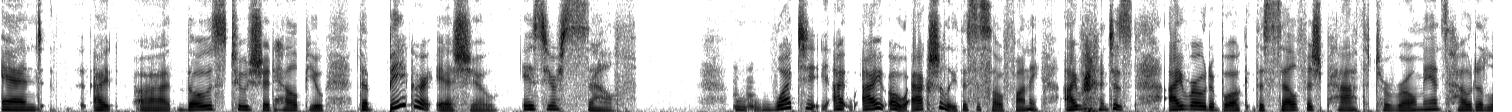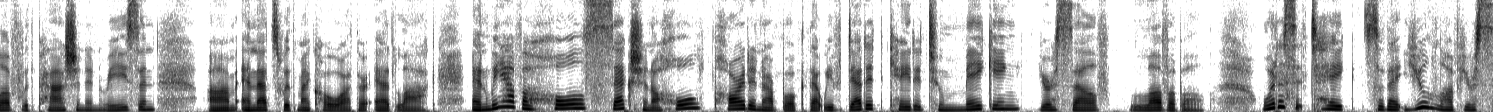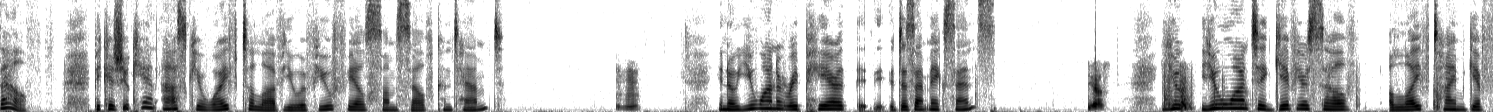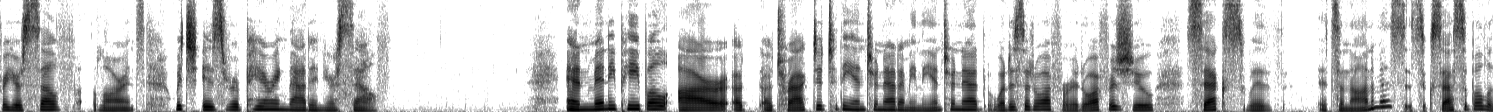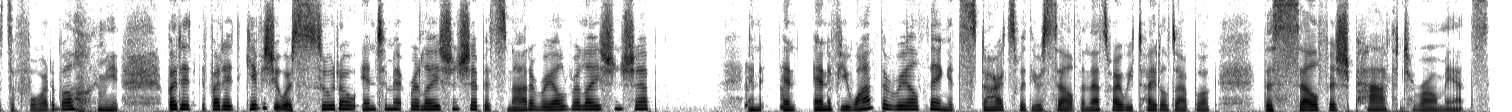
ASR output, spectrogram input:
and I, uh, those two should help you. The bigger issue is yourself. What I, I oh actually this is so funny. I just I wrote a book, The Selfish Path to Romance: How to Love with Passion and Reason, um, and that's with my co-author Ed Locke. And we have a whole section, a whole part in our book that we've dedicated to making yourself lovable. What does it take so that you love yourself? Because you can't ask your wife to love you if you feel some self contempt. Mm-hmm. You know, you want to repair. Does that make sense? Yes. You you want to give yourself a lifetime gift for yourself, Lawrence, which is repairing that in yourself. And many people are a- attracted to the internet. I mean, the internet, what does it offer? It offers you sex with it's anonymous, it's accessible, it's affordable. I mean, but it but it gives you a pseudo intimate relationship. It's not a real relationship. And and and if you want the real thing, it starts with yourself, and that's why we titled our book The Selfish Path to Romance.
